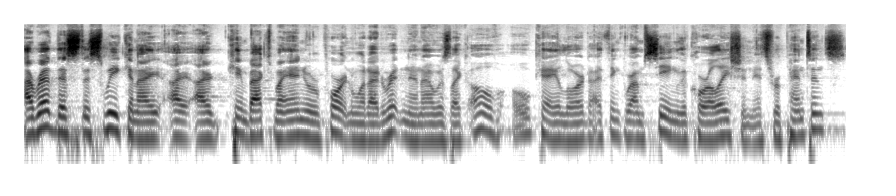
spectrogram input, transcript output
I read this this week and I, I, I, came back to my annual report and what I'd written, and I was like, oh, okay, Lord, I think where I'm seeing the correlation. It's repentance,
